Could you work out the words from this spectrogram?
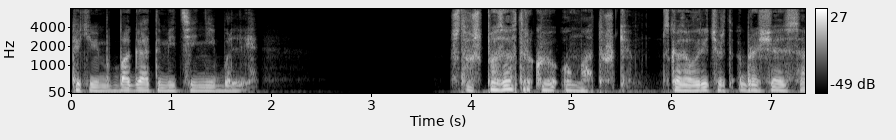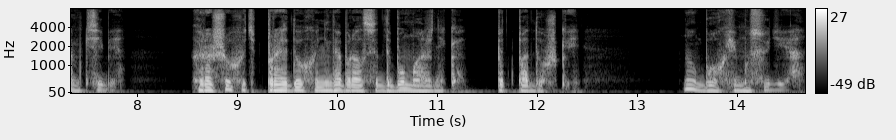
какими бы богатыми те ни были. Что ж, позавтракаю у матушки. — сказал Ричард, обращаясь сам к себе. «Хорошо, хоть пройдоха не добрался до бумажника под подушкой. Но Бог ему судья.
